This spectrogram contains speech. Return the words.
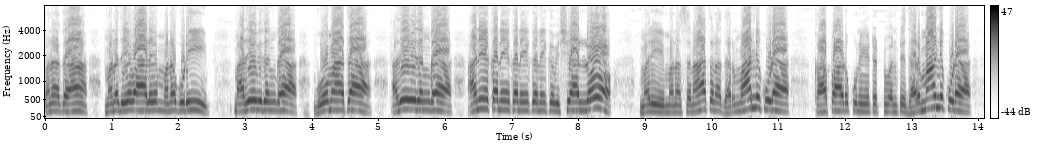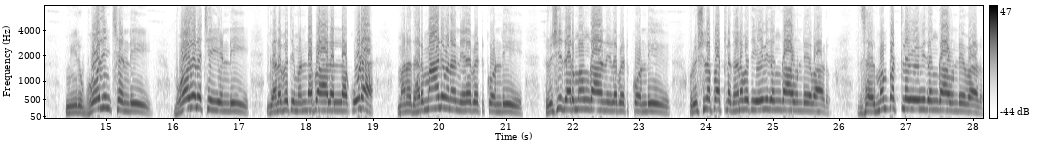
మన గా మన దేవాలయం మన గుడి అదేవిధంగా గోమాత అదేవిధంగా అనేక అనేక అనేక అనేక విషయాల్లో మరి మన సనాతన ధర్మాన్ని కూడా కాపాడుకునేటటువంటి ధర్మాన్ని కూడా మీరు బోధించండి బోధన చెయ్యండి గణపతి మండపాలల్లో కూడా మన ధర్మాన్ని మనం నిలబెట్టుకోండి. ఋషి ధర్మంగా నిలబెట్టుకోండి. ఋషుల పట్ల గణపతి ఏ విధంగా ఉండేవాడు? ధర్మం పట్ల ఏ విధంగా ఉండేవాడు?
